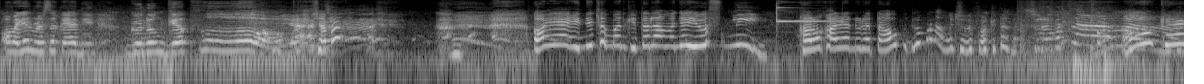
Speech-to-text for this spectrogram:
Oh my god, berasa kayak di Gunung Getsu. Siapa? Oh ya, ini teman kita namanya Yusni. Kalau kalian udah tahu, dulu pernah muncul di vlog kita nggak? Sudah pernah. Oke.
